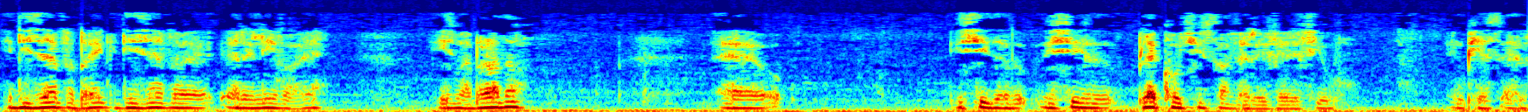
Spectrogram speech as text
He deserves a break. He deserves a, a reliever. Eh? He's my brother. Uh, you see the you see the black coaches are very very few in PSL,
